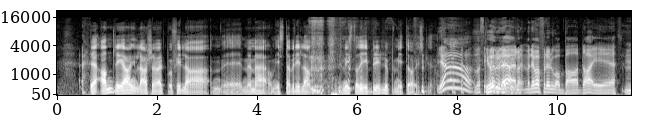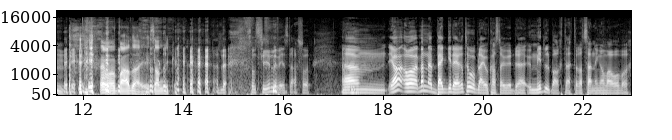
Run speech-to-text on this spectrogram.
er andre gang Lars har vært på fylla eh, med meg og mista brillene. Du mista de i bryllupet mitt òg, husker du. Ja! Da fikk Gjorde du jeg det? briller. Men det var fordi du var bada i Mm. Jeg var bada i Sandvika. det, Sannsynligvis derfor. Um, ja, og, men begge dere to ble jo kasta ut eh, umiddelbart etter at sendinga var over.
